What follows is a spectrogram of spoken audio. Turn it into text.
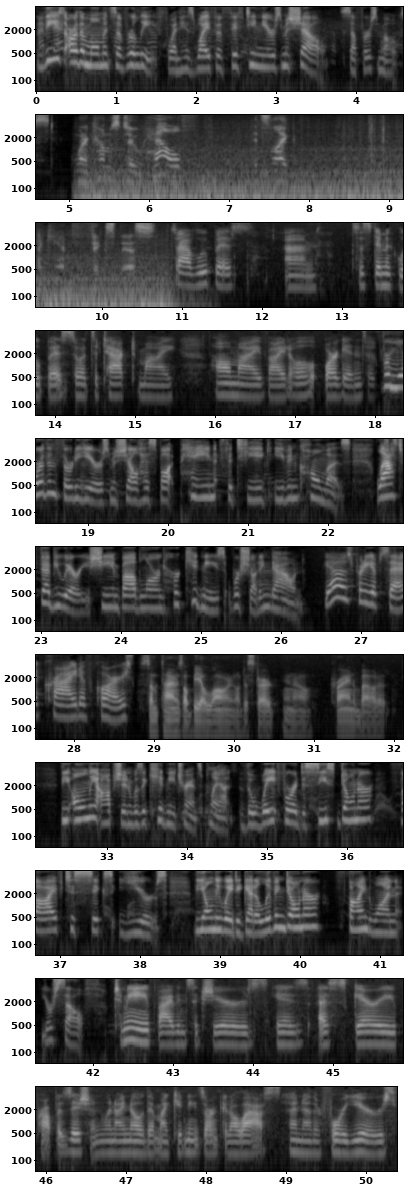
yeah. These are the moments of relief when his wife of 15 years, Michelle, suffers most. When it comes to health, it's like, I can't fix this. So I have lupus, um, systemic lupus, so it's attacked my all my vital organs. For more than 30 years, Michelle has fought pain, fatigue, even comas. Last February, she and Bob learned her kidneys were shutting down. Yeah, I was pretty upset, cried, of course. Sometimes I'll be alone and I'll just start, you know, crying about it. The only option was a kidney transplant. The wait for a deceased donor, five to six years. The only way to get a living donor, find one yourself. To me, five and six years is a scary proposition when I know that my kidneys aren't going to last another four years.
